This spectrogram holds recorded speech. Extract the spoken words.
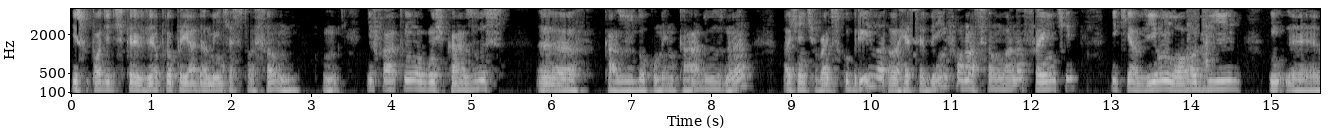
isso pode descrever apropriadamente a situação. De fato, em alguns casos, casos documentados, né, a gente vai descobrir, receber informação lá na frente e que havia um lobby é,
